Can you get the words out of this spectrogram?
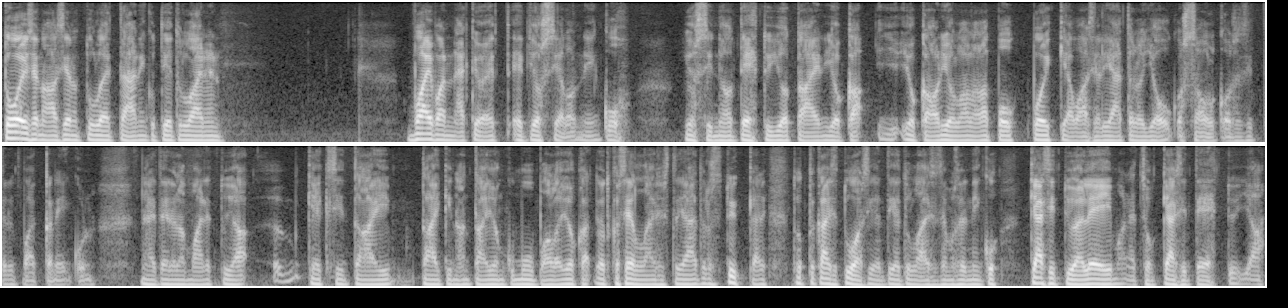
toisena asiana tulee tämä niin kuin tietynlainen – vaivan näkö, että, että jos siellä on niin kuin, jos sinne on tehty jotain, joka, joka on jollain lailla poikkeavaa siellä jäätelön joukossa, olkoon se sitten nyt vaikka niin kuin näitä edellä mainittuja keksin tai taikinan tai jonkun muun paljon, joka, jotka sellaisesta jäätelöstä tykkää, niin totta kai se tuo siihen tietynlaisen semmoisen niin käsityöleiman, että se on käsi tehty ja,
